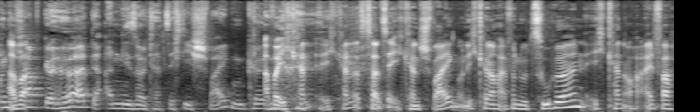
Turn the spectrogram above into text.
Und aber, ich habe gehört, der Andi soll tatsächlich schweigen können. Aber ich kann, ich kann das tatsächlich, ich kann schweigen und ich kann auch einfach nur zuhören. Ich kann auch einfach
